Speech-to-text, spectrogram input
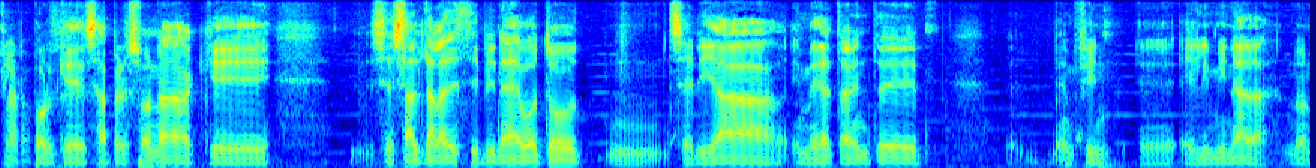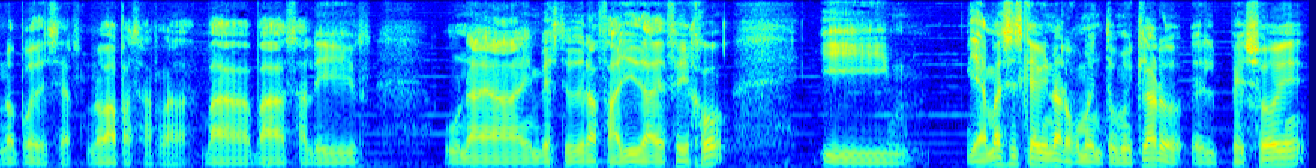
Claro. Porque esa persona que se salta la disciplina de voto mm, sería inmediatamente, eh, en fin, eh, eliminada. No, no puede ser, no va a pasar nada. Va, va a salir una investidura fallida de Feijo y, y, además es que hay un argumento muy claro. El PSOE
